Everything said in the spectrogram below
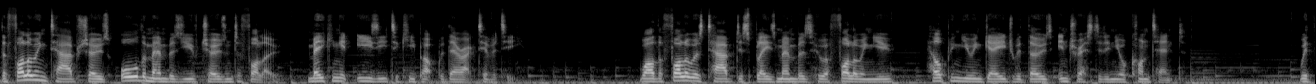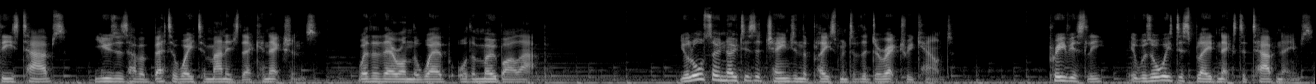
The following tab shows all the members you've chosen to follow, making it easy to keep up with their activity. While the followers tab displays members who are following you, helping you engage with those interested in your content. With these tabs, users have a better way to manage their connections, whether they're on the web or the mobile app. You'll also notice a change in the placement of the directory count. Previously, it was always displayed next to tab names,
